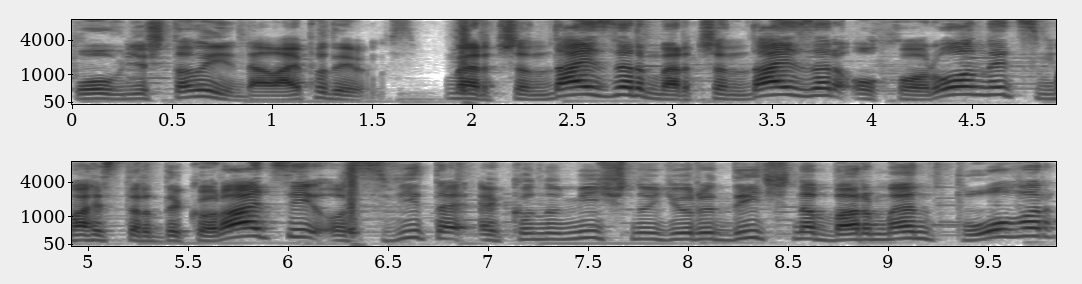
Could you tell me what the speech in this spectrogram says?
повні штани. Давай подивимось. Мерчендайзер, мерчендайзер, охоронець, майстер декорацій, освіта економічно-юридична, бармен, повар.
